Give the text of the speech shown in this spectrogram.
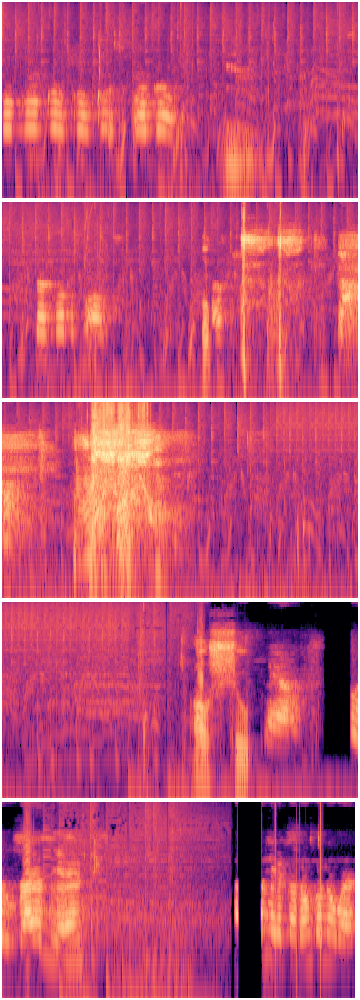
Go, go, go, go, go, go, go. That's what the ball. Oh. Oh shoot. Yeah. We're right at the end. I made it so don't go nowhere.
